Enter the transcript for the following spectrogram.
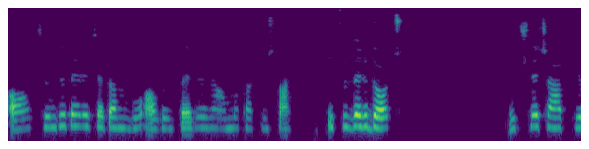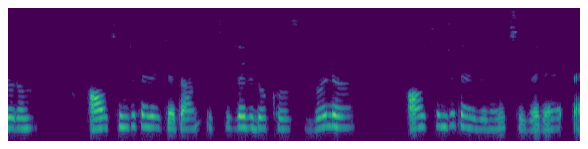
6. dereceden bu 6. dereceden amma takmışlar. X üzeri 4. 3 ile çarpıyorum. 6. dereceden x üzeri 9 bölü 6. dereceden x üzeri 5.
